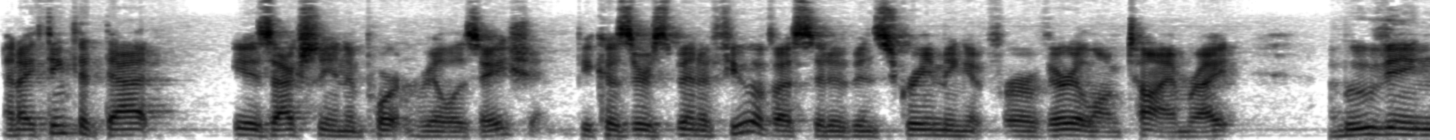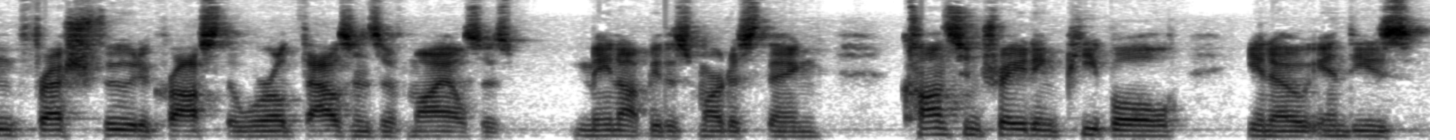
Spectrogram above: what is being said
And I think that that is actually an important realization because there's been a few of us that have been screaming it for a very long time, right? Moving fresh food across the world thousands of miles is may not be the smartest thing. Concentrating people, you know, in these,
